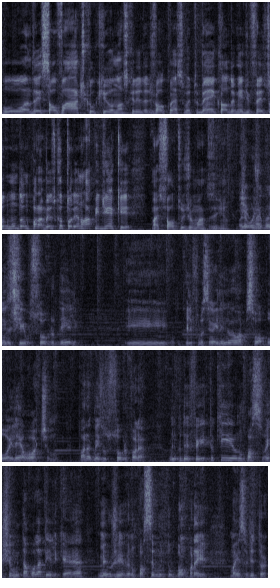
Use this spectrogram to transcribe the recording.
o Andrei Salvático, que o nosso querido Edvaldo conhece muito bem, Claudemir de Freitas, todo mundo dando parabéns, que eu tô lendo rapidinho aqui. Mas falta o Gilmarzinho. Olha, hoje eu conheci o sogro dele e ele falou assim: ele não é uma pessoa boa, ele é ótimo. Parabéns, o sogro fala: O único defeito é que eu não posso encher muita bola dele, que é meu gerro, eu não posso ser muito bom para ele. Mas, Vitor,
